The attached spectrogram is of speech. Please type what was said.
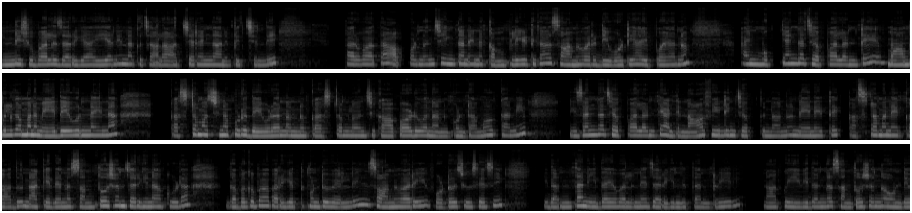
ఇన్ని శుభాలు జరిగాయి అని నాకు చాలా ఆశ్చర్యంగా అనిపించింది. తర్వాత అప్పటినుంచి ఇంకా నేను కంప్లీట్‌గా స్వామివారి డివోటీ అయిపోయాను. అండ్ ముఖ్యంగా చెప్పాలంటే మామూలుగా మనం ఏ దేవుడినైనా కష్టం వచ్చినప్పుడు దేవుడా నన్ను కష్టంలోంచి కాపాడు అని అనుకుంటాము. కానీ నిజంగా చెప్పాలంటే అంటే నా ఫీలింగ్ చెప్తున్నాను. నేనైతే కష్టం అనే కాదు నాకేదైనా సంతోషం జరిగినా కూడా గబగబా పరిగెత్తుకుంటూ వెళ్ళి స్వామివారి ఫోటో చూసేసి ఇదంతా నీ దయ వల్లనే జరిగింది తండ్రి. నాకు ఈ విధంగా సంతోషంగా ఉండే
